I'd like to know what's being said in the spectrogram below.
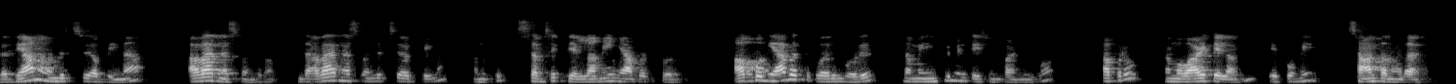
இந்த தியானம் வந்துருச்சு அப்படின்னா அவேர்னஸ் வந்துடும் இந்த அவேர்னஸ் வந்துருச்சு அப்படின்னா நமக்கு சப்ஜெக்ட் எல்லாமே ஞாபகத்துக்கு வரும். அப்போ ஞாபகத்துக்கு வரும்போது நம்ம இம்ப்ளிமெண்டேஷன் பண்ணிடுவோம். அப்புறம் நம்ம வாழ்க்கை எல்லாமே எப்பவுமே சாந்தமா தான் இருக்கும்.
